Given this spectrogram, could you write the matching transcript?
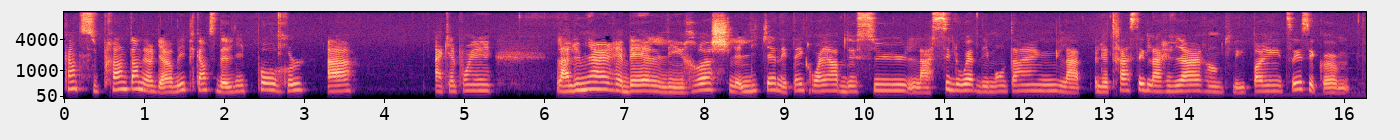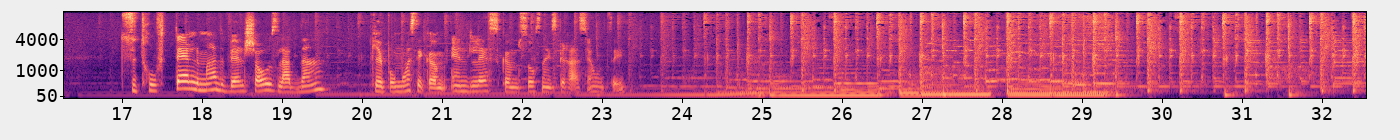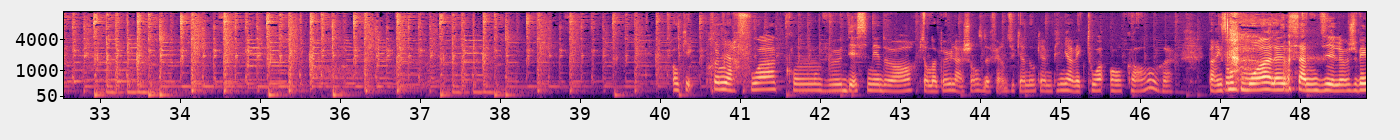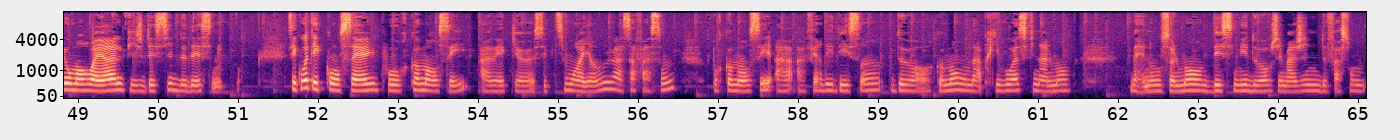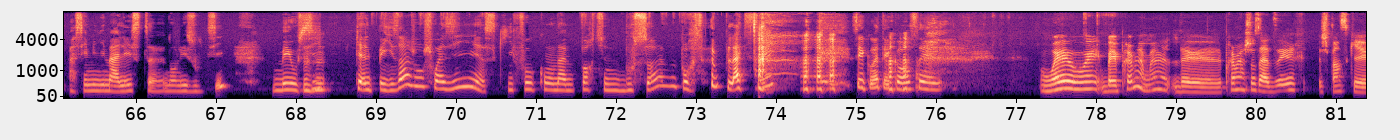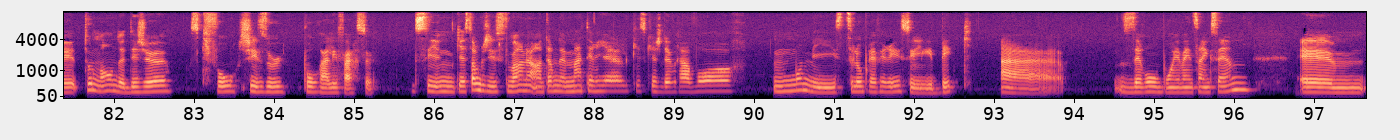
quand tu prends le temps de regarder, puis quand tu deviens poreux à à quel point la lumière est belle, les roches, le lichen est incroyable dessus, la silhouette des montagnes, la, le tracé de la rivière entre les pins, tu sais, c'est comme... Tu trouves tellement de belles choses là-dedans que pour moi, c'est comme endless comme source d'inspiration, tu sais. OK, première fois qu'on veut dessiner dehors, puis on n'a pas eu la chance de faire du canot camping avec toi encore. Par exemple, moi, là, samedi, là, je vais au Mont-Royal, puis je décide de dessiner. C'est quoi tes conseils pour commencer avec euh, ces petits moyens, à sa façon, pour commencer à, à, faire des dessins dehors? Comment on apprivoise finalement, ben, non seulement dessiner dehors, j'imagine, de façon assez minimaliste euh, dans les outils, mais aussi mm-hmm quel paysage on choisit? Est-ce qu'il faut qu'on apporte une boussole pour se placer? c'est quoi tes conseils? Oui, oui. Ben, premièrement, la première chose à dire, je pense que tout le monde a déjà ce qu'il faut chez eux pour aller faire ça. C'est une question que j'ai souvent là, en termes de matériel. Qu'est-ce que je devrais avoir? Moi, mes stylos préférés, c'est les Bic à 0,25 cents. Euh,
